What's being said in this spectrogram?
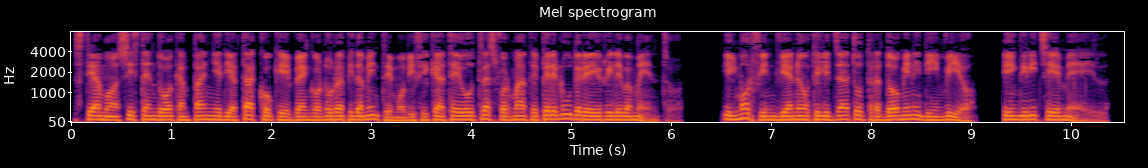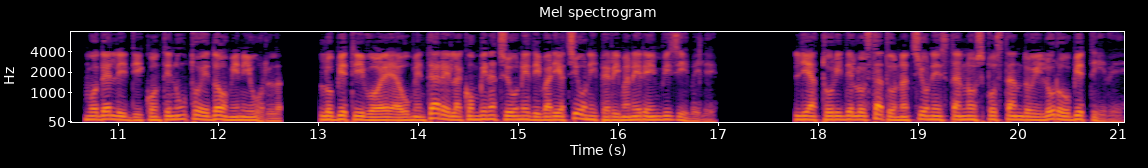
stiamo assistendo a campagne di attacco che vengono rapidamente modificate o trasformate per eludere il rilevamento. Il morphing viene utilizzato tra domini di invio, indirizzi email, modelli di contenuto e domini URL. L'obiettivo è aumentare la combinazione di variazioni per rimanere invisibili. Gli attori dello Stato-nazione stanno spostando i loro obiettivi.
